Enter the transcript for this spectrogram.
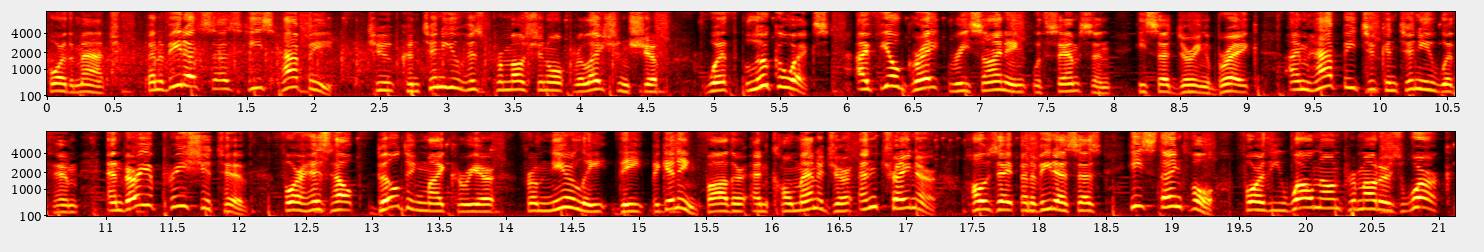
for the match. Benavidez says he's happy to continue his promotional relationship with Lewkowicz. I feel great re-signing with Sampson, he said during a break. I'm happy to continue with him and very appreciative for his help building my career from nearly the beginning. Father and co-manager and trainer Jose Benavidez says he's thankful for the well-known promoter's work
